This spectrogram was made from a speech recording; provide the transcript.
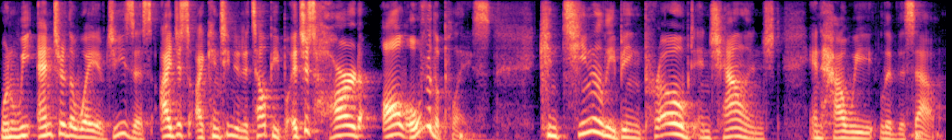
when we enter the way of Jesus, I just I continue to tell people it's just hard all over the place, continually being probed and challenged in how we live this out.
